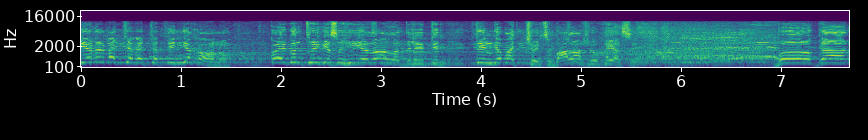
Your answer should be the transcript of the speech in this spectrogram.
ইয়েনের বাচ্চা কাচ্চা তিনকে কখনো? কয়েকগুণ তুই গেছো হিয়ানো আল্লাহ দিলি তিন তিনকে বাচ্চা হয়েছে বালা সুখে আছে। বোকার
